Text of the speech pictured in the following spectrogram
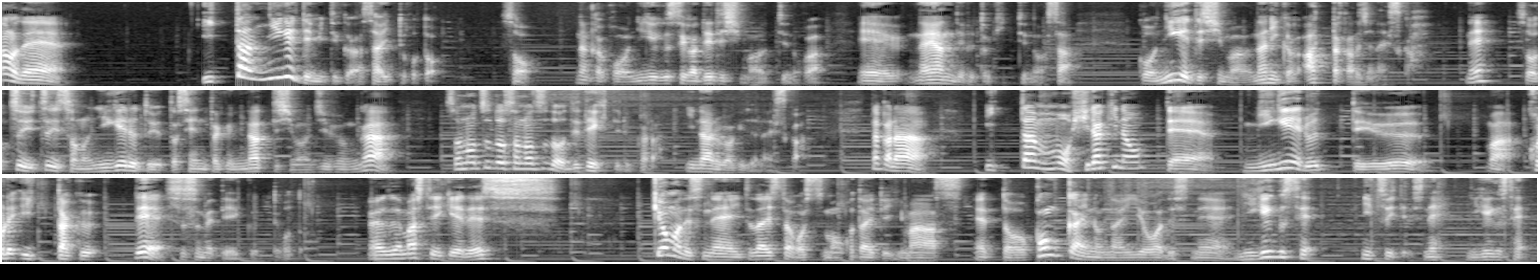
なので、一旦逃げてみてくださいってこと。そう。なんかこう逃げ癖が出てしまうっていうのが、えー、悩んでる時っていうのはさ、こう逃げてしまう何かがあったからじゃないですか。ね。そう、ついついその逃げるといった選択になってしまう自分が、その都度その都度出てきてるからになるわけじゃないですか。だから、一旦もう開き直って、逃げるっていう、まあ、これ一択で進めていくってこと。おはようございます。TK です。今日もですね、いただいてたご質問を答えていきます。えっと、今回の内容はですね、逃げ癖についてですね。逃げ癖。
